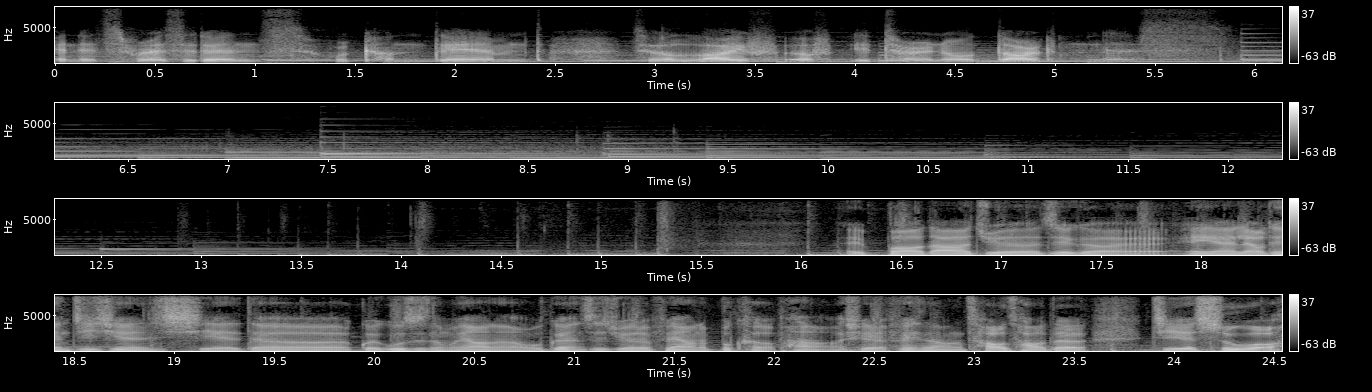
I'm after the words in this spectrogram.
and its residents were condemned to a life of eternal darkness. 哎，不知道大家觉得这个 AI 聊天机器人写的鬼故事怎么样呢？我个人是觉得非常的不可怕，而且非常草草的结束哦。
